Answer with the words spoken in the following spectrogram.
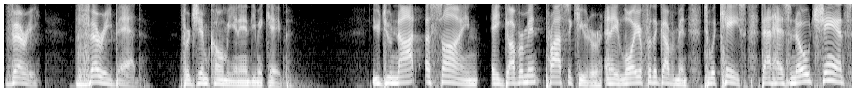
very, very bad for Jim Comey and Andy McCabe. You do not assign a government prosecutor and a lawyer for the government to a case that has no chance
